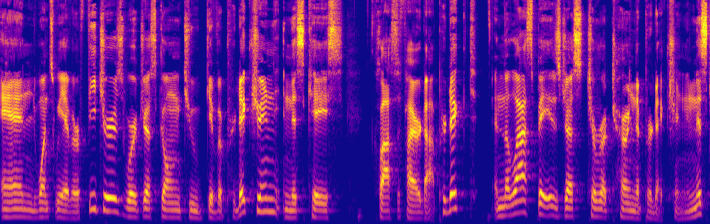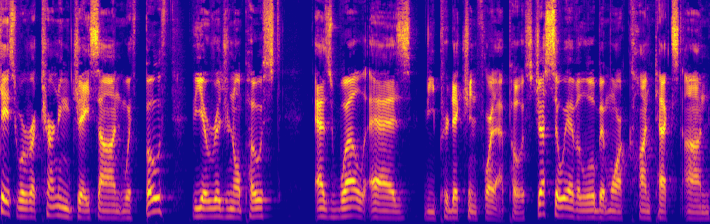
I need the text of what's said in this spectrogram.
And once we have our features, we're just going to give a prediction, in this case, classifier.predict. And the last bit is just to return the prediction. In this case, we're returning JSON with both the original post as well as the prediction for that post, just so we have a little bit more context on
